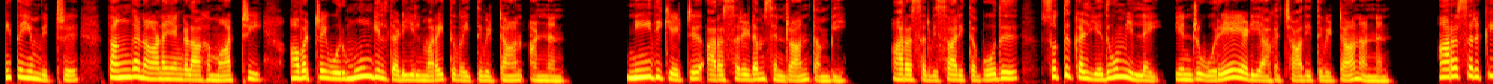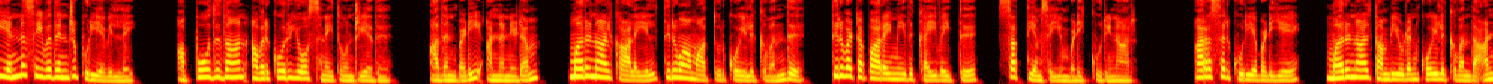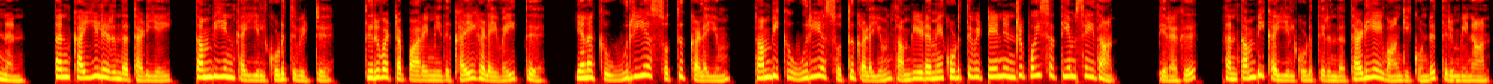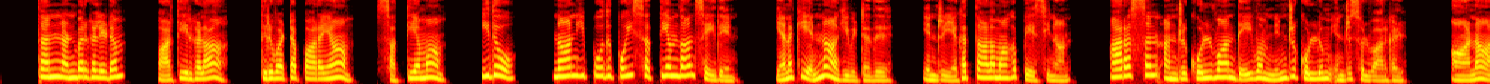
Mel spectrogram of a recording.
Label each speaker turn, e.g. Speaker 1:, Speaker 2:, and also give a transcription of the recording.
Speaker 1: அனைத்தையும் விற்று தங்க நாணயங்களாக மாற்றி அவற்றை ஒரு மூங்கில் தடியில் மறைத்து வைத்து விட்டான் அண்ணன். நீதி கேட்டு அரசரிடம் சென்றான் தம்பி. அரசர் விசாரித்தபோது சொத்துக்கள் எதுவும் இல்லை என்று ஒரே அடியாகச் சாதித்து விட்டான் அண்ணன். அரசருக்கு என்ன செய்வதென்று புரியவில்லை. அப்போதுதான் அவருக்கு ஒரு யோசனை தோன்றியது. அதன்படி அண்ணனிடம் மறுநாள் காலையில் திருவாமாத்தூர் கோயிலுக்கு வந்து திருவட்டப்பாறை மீது கை வைத்து சத்தியம் செய்யும்படி கூறினார். அரசர் கூறியபடியே மறுநாள் தம்பியுடன் கோயிலுக்கு வந்த அண்ணன் தன் கையிலிருந்த தடியை தம்பியின் கையில் கொடுத்துவிட்டு திருவட்டப்பாறை மீது கைகளை வைத்து எனக்கு உரிய சொத்துக்களையும் தம்பிக்கு உரிய சொத்துக்களையும் தம்பியிடமே கொடுத்துவிட்டேன் என்று பொய் சத்தியம் செய்தான். பிறகு தன் தம்பி கையில் கொடுத்திருந்த தடியை வாங்கிக் கொண்டு திரும்பினான். தன் நண்பர்களிடம் பார்த்தீர்களா? திருவட்டப்பாறையாம் சத்தியமாம். இதோ நான் இப்போது பொய் சத்தியம்தான் செய்தேன். எனக்கு என்ன ஆகிவிட்டது? என்று எகத்தாளமாக பேசினான். அரசன் அன்று கொல்வான் தெய்வம் நின்று கொள்ளும் என்று சொல்வார்கள். ஆனால்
